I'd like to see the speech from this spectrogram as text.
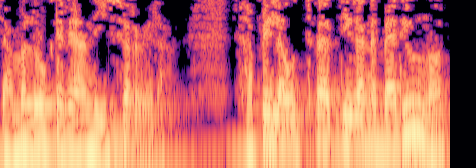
යම ලෝකේ යන ඉස්සර වෙලා. සපේලා උත්තරයක් දී ගන්න බැරි වුණොත්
